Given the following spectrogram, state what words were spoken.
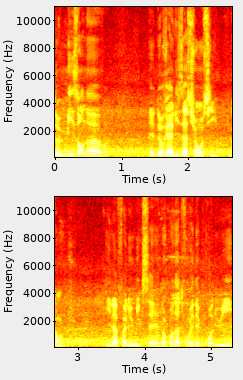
de mise en œuvre et de réalisation aussi. Donc il a fallu mixer. Donc on a trouvé des produits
